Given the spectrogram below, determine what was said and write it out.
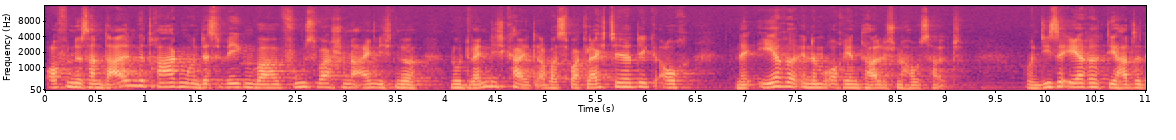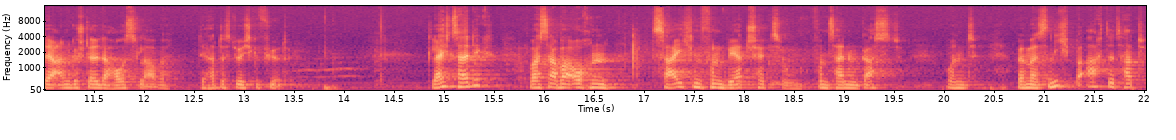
offene Sandalen getragen und deswegen war Fußwaschen eigentlich eine Notwendigkeit, aber es war gleichzeitig auch eine Ehre in einem orientalischen Haushalt. Und diese Ehre, die hatte der angestellte Haussklave, der hat es durchgeführt. Gleichzeitig war es aber auch ein Zeichen von Wertschätzung von seinem Gast. Und wenn man es nicht beachtet hat,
